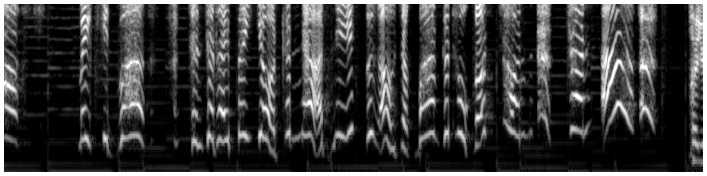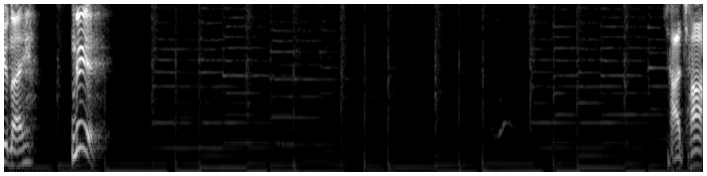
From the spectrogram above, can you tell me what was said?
ค่ะ ไม่คิดว่า ฉันจะได้ประโยชน์ขนาดนี้ เพิ่งออกจากบ้านก็ถูกรถชน ฉัน เธออยู่ไหน นี่ ชาชา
